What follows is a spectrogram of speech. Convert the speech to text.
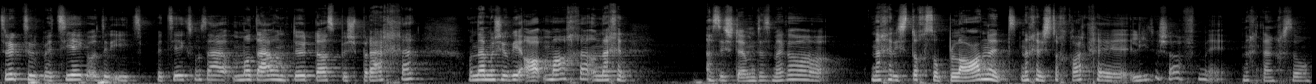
Zurück zur Beziehung oder ins Beziehungsmodell Modell und dort das besprechen. Und dann musst du ja wie abmachen und nachher, also ich stelle mir das mega, nachher ist es doch so geplant, nachher ist es doch gar keine Leidenschaft mehr. Nachher denkst du so,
